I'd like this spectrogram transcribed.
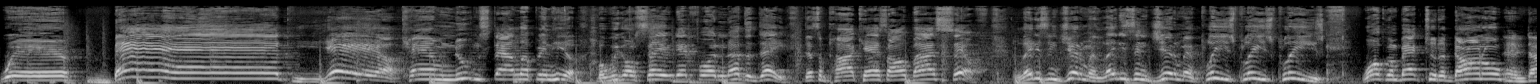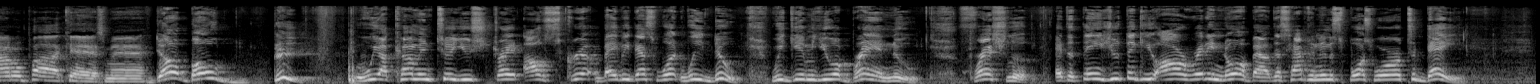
We're back. Yeah, Cam Newton style up in here. But we're going to save that for another day. That's a podcast all by itself. Ladies and gentlemen, ladies and gentlemen, please, please, please, welcome back to the Donald and Donald podcast, man. Double D. We are coming to you straight off script, baby. That's what we do. We giving you a brand new, fresh look at the things you think you already know about that's happening in the sports world today.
